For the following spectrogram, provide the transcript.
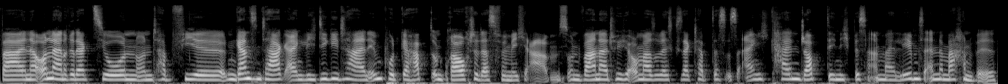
war in der Online-Redaktion und habe viel, den ganzen Tag eigentlich digitalen Input gehabt und brauchte das für mich abends. Und war natürlich auch mal so, dass ich gesagt habe, das ist eigentlich kein Job, den ich bis an mein Lebensende machen will.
